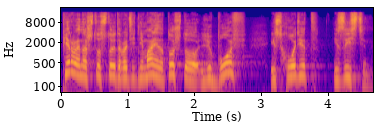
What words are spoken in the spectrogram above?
Первое, на что стоит обратить внимание, это то, что любовь исходит из истины.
